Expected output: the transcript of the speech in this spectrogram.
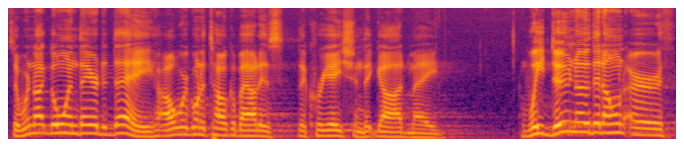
So we're not going there today. All we're going to talk about is the creation that God made. We do know that on earth,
